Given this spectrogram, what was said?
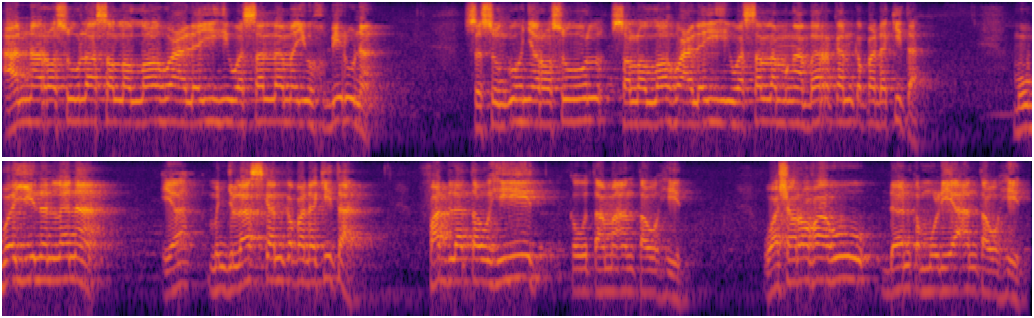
Anna Rasulullah sallallahu alaihi wasallam yukhbiruna. Sesungguhnya Rasul sallallahu alaihi wasallam mengabarkan kepada kita mubayyinan lana ya menjelaskan kepada kita fadla tauhid keutamaan tauhid wa syarafahu dan kemuliaan tauhid.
